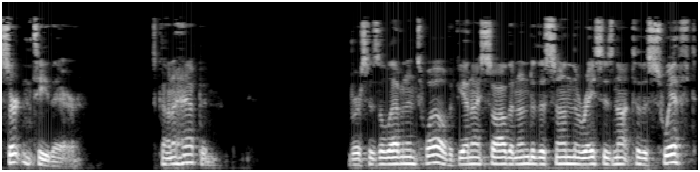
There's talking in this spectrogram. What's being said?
Certainty there. It's going to happen. Verses 11 and 12 Again I saw that under the sun the race is not to the swift,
